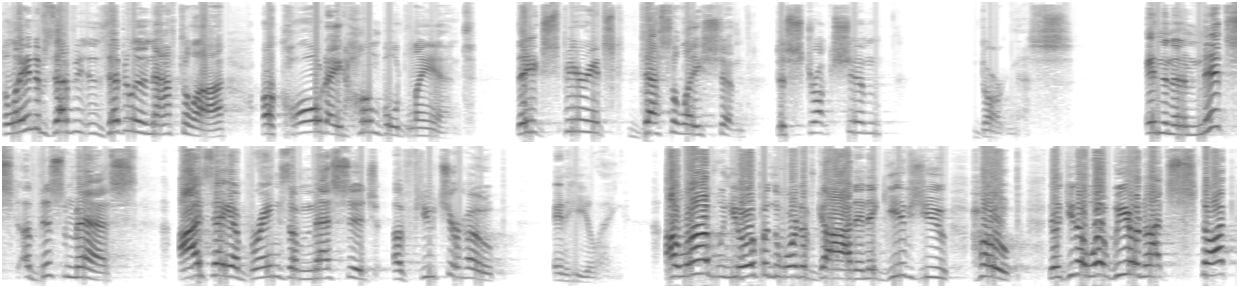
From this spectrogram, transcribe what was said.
The land of Zebulun and Naphtali are called a humbled land. They experienced desolation destruction, darkness. And in the midst of this mess, Isaiah brings a message of future hope and healing. I love when you open the Word of God and it gives you hope that, you know what, we are not stuck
